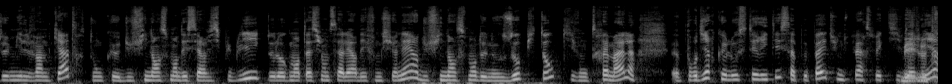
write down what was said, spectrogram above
2024, donc du financement des services publics, de l'augmentation de salaire des fonctionnaires, du financement de nos hôpitaux qui vont très mal, pour dire que l'austérité, ça peut pas être une perspective d'avenir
